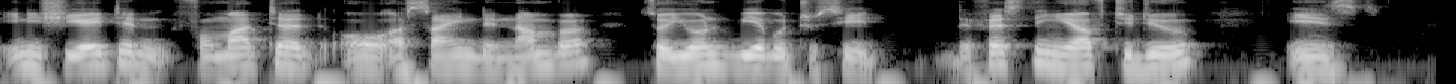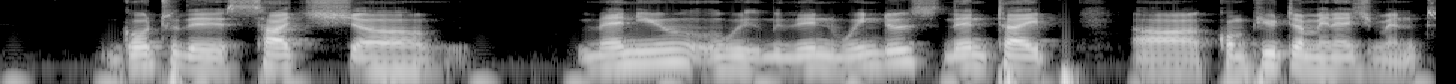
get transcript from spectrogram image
initiated, formatted, or assigned a number, so you won't be able to see it the first thing you have to do is go to the search uh, menu within Windows, then type uh, computer management.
